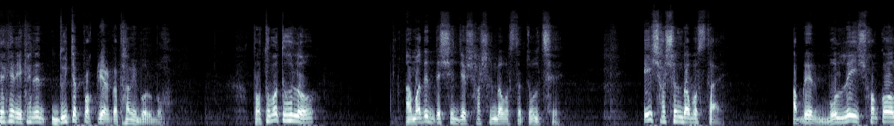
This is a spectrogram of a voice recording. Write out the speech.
দেখেন, এখানে দুইটা প্রক্রিয়ার কথা আমি বলব। প্রথমত হলো, আমাদের দেশে যে শাসন ব্যবস্থা চলছে, এই শাসন ব্যবস্থায় আপনার বললেই সকল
